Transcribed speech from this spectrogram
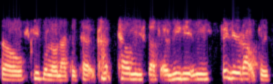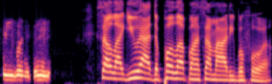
so people know not to tell tell me stuff immediately. Figure it out first before you bring it to me. So like you had to pull up on somebody before.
